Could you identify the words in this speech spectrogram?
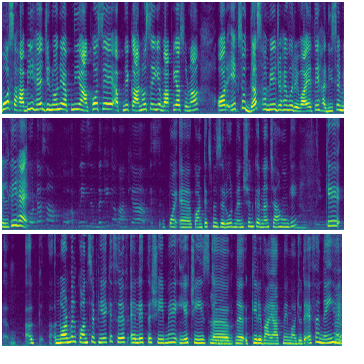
وہ صحابی ہیں جنہوں نے اپنی آنکھوں سے اپنے کانوں سے یہ واقعہ سنا اور ایک سو دس ہمیں جو ہیں وہ روایتیں حدیثیں ملتی ہیں۔ کانٹیکس میں ضرور مینشن کرنا چاہوں گی کہ نارمل کانسیپٹ یہ ہے کہ صرف اہل تشیع میں یہ چیز کی روایات میں موجود ہے۔ ایسا نہیں ہے۔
